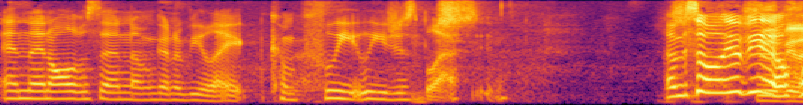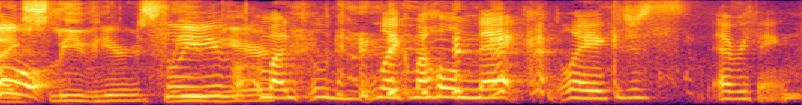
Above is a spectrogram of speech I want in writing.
and then all of a sudden I'm gonna be like completely just blasted. Um, so it would be a be whole like sleeve here, sleeve, sleeve, here. my like my whole neck, like just everything.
